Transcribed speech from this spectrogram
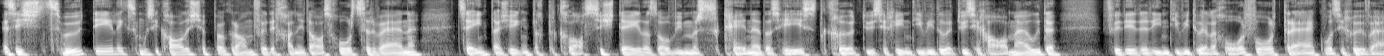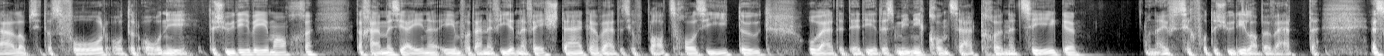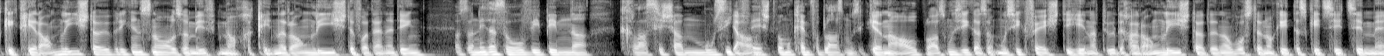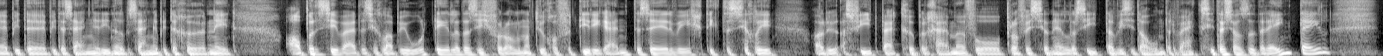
Es ist ein zweiteiliges musikalisches Programm, vielleicht kann ich das kurz erwähnen. Das eine ist eigentlich der klassische Teil, also wie wir es kennen, das heisst, gehört die sich, individuell, die sich anmelden für ihre individuellen Chorvorträge, wo sie können wählen ob sie das vor oder ohne die Jury machen. Dann kommen sie an einem, von diesen vier Festtagen, werden sie auf Platz kommen, eingeteilt und werden dort ihr Mini-Konzert zeigen. können und einfach sich von der Jury bewerten Es gibt keine Rangliste übrigens noch, also wir machen keine Rangliste von diesen Dingen. Also nicht so wie bei einem klassischen Musikfest, ja. wo man kennt von Blasmusik. Genau, Blasmusik, also Musikfeste haben natürlich eine Rangliste, die es dann noch gibt. Das gibt es jetzt im, äh, bei, den, bei den Sängerinnen oder Sängern bei den Chören nicht. Aber sie werden sich beurteilen. Das ist vor allem natürlich auch für Dirigenten sehr wichtig, dass sie ein, bisschen ein Feedback bekommen von professioneller Seite, wie sie da unterwegs sind. Das ist also der eine Teil.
